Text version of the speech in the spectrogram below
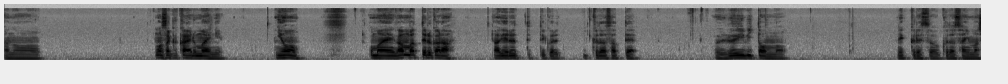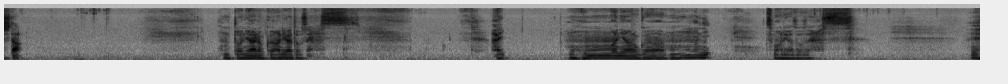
あのー、大阪帰る前に、日本、お前頑張ってるから、あげるって言ってくれ、くださって、ルイ・ヴィトンのネックレスをくださいました。本当にアーロン君ありがとうございますはいもうほんまにアーロン君ほんまにもありがとうございます。え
